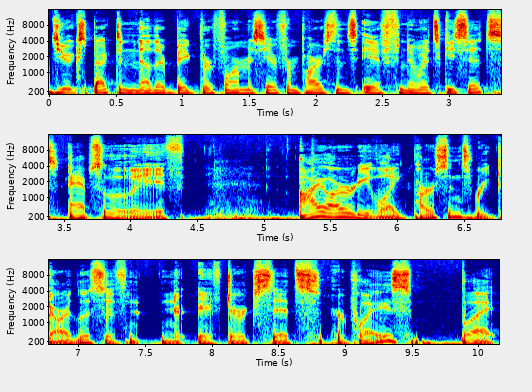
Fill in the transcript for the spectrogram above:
do you expect another big performance here from Parsons if Nowitzki sits? Absolutely. If I already like Parsons, regardless if if Dirk sits or plays, but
